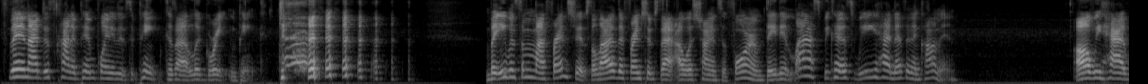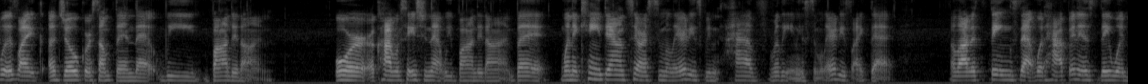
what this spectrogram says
So then I just kind of pinpointed it to pink because I look great in pink. but even some of my friendships, a lot of the friendships that I was trying to form, they didn't last because we had nothing in common. All we had was like a joke or something that we bonded on or a conversation that we bonded on. But when it came down to our similarities, we didn't have really any similarities like that. A lot of things that would happen is they would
